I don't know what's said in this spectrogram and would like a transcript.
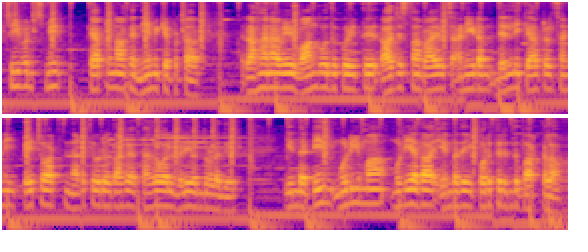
ஸ்டீவன் ஸ்மித் கேப்டனாக நியமிக்கப்பட்டார். ரஹனாவை வாங்குவது குறித்து ராஜஸ்தான் ராயல்ஸ் அணியிடம் டெல்லி கேபிட்டல்ஸ் அணி பேச்சுவார்த்தை நடத்தி வருவதாக தகவல் வெளிவந்துள்ளது. இந்த டீல் முடியுமா முடியாதா என்பதை பொறுத்திருந்து பார்க்கலாம்.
